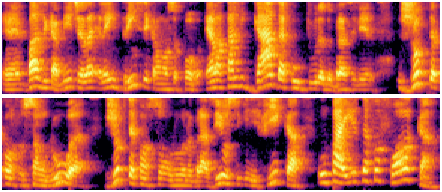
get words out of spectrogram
é, basicamente, ela, ela, é intrínseca ao nosso povo. Ela está ligada à cultura do brasileiro. Júpiter conjunção Lua, Júpiter conjunção Lua no Brasil significa o país da fofoca.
